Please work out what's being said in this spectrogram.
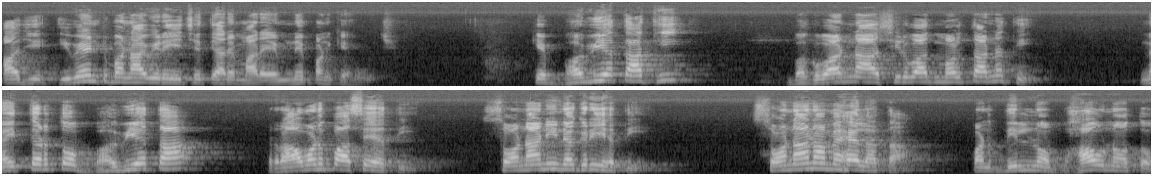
આ જે ઇવેન્ટ બનાવી રહી છે ત્યારે મારે એમને પણ કહેવું છે કે ભવ્યતાથી ભગવાનના આશીર્વાદ મળતા નથી, નહીતર તો ભવ્યતા રાવણ પાસે હતી, સોનાની નગરી હતી, સોનાના મહેલ હતા, પણ દિલનો ભાવ નહોતો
